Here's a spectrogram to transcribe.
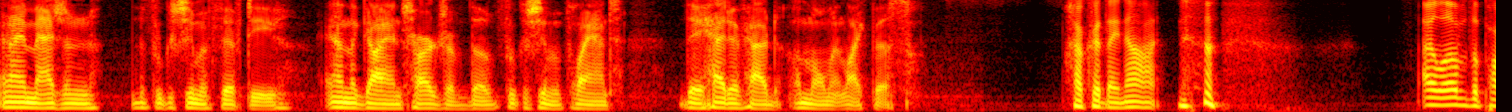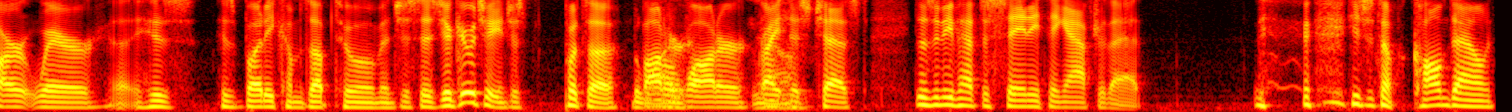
And I imagine the Fukushima 50 and the guy in charge of the Fukushima plant, they had to have had a moment like this. How could they not? I love the part where uh, his his buddy comes up to him and just says Yaguchi and just puts a bottle of water right in his chest. Doesn't even have to say anything after that. He's just calm down,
